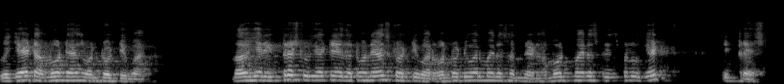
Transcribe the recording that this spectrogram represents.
we get amount as 121. Now here interest we get that one as 21. 121 minus 100. Amount minus principal we get interest.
